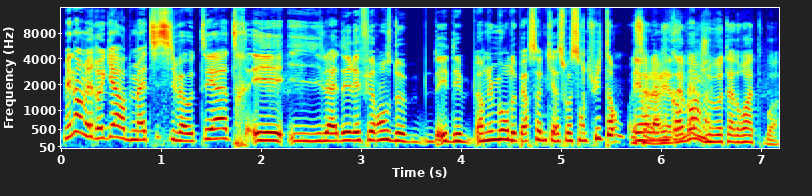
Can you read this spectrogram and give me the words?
Mais non, mais regarde, Mathis, il va au théâtre et il a des références de, et des- un humour de personne qui a 68 ans. Mais et ça on n'a rien quand à voir, je vote à droite, moi.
